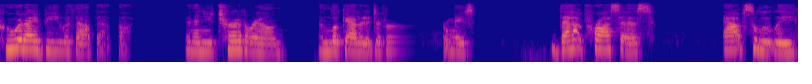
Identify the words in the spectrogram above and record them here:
Who would I be without that thought? And then you turn it around and look at it at different ways. That process absolutely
